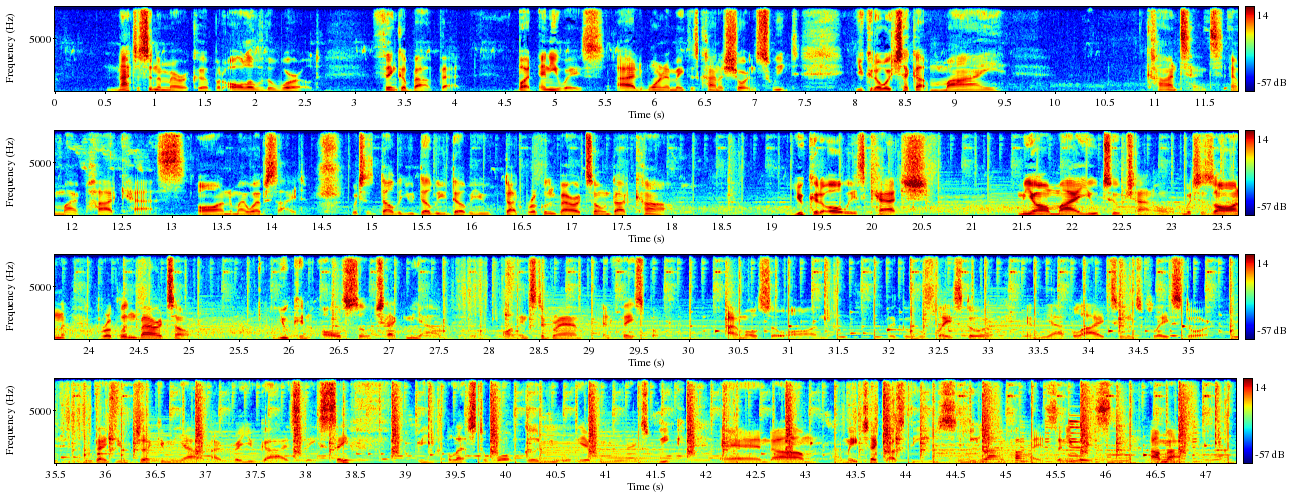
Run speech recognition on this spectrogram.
not just in America, but all over the world. Think about that. But, anyways, I wanted to make this kind of short and sweet. You could always check out my content and my podcasts on my website, which is www.brooklynbaritone.com. You could always catch me on my YouTube channel, which is on Brooklyn Baritone. You can also check me out on Instagram and Facebook. I'm also on the Google Play Store and the Apple iTunes Play Store. Thank you for checking me out. I pray you guys stay safe, be blessed to walk good. We will hear from you next week. And um, I may check out Steve's Key Lime Pies. Anyways, I'm out.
